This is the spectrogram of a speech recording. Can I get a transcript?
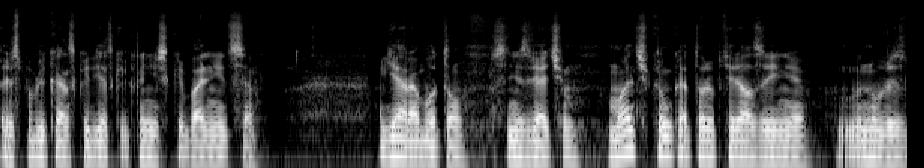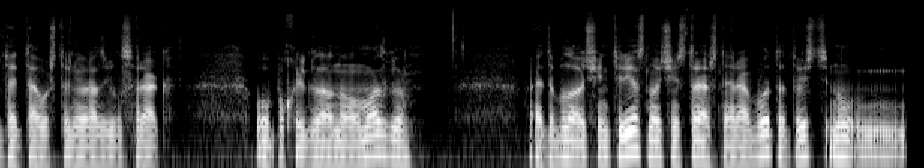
Республиканской детской клинической больницы. Я работал с незрячим мальчиком, который потерял зрение ну, в результате того, что у него развился рак, опухоль головного мозга – это была очень интересная, очень страшная работа. То есть, ну,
